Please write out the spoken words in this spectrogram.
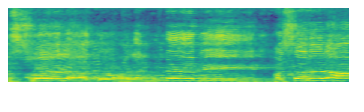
الصلاة على النبي والسلام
